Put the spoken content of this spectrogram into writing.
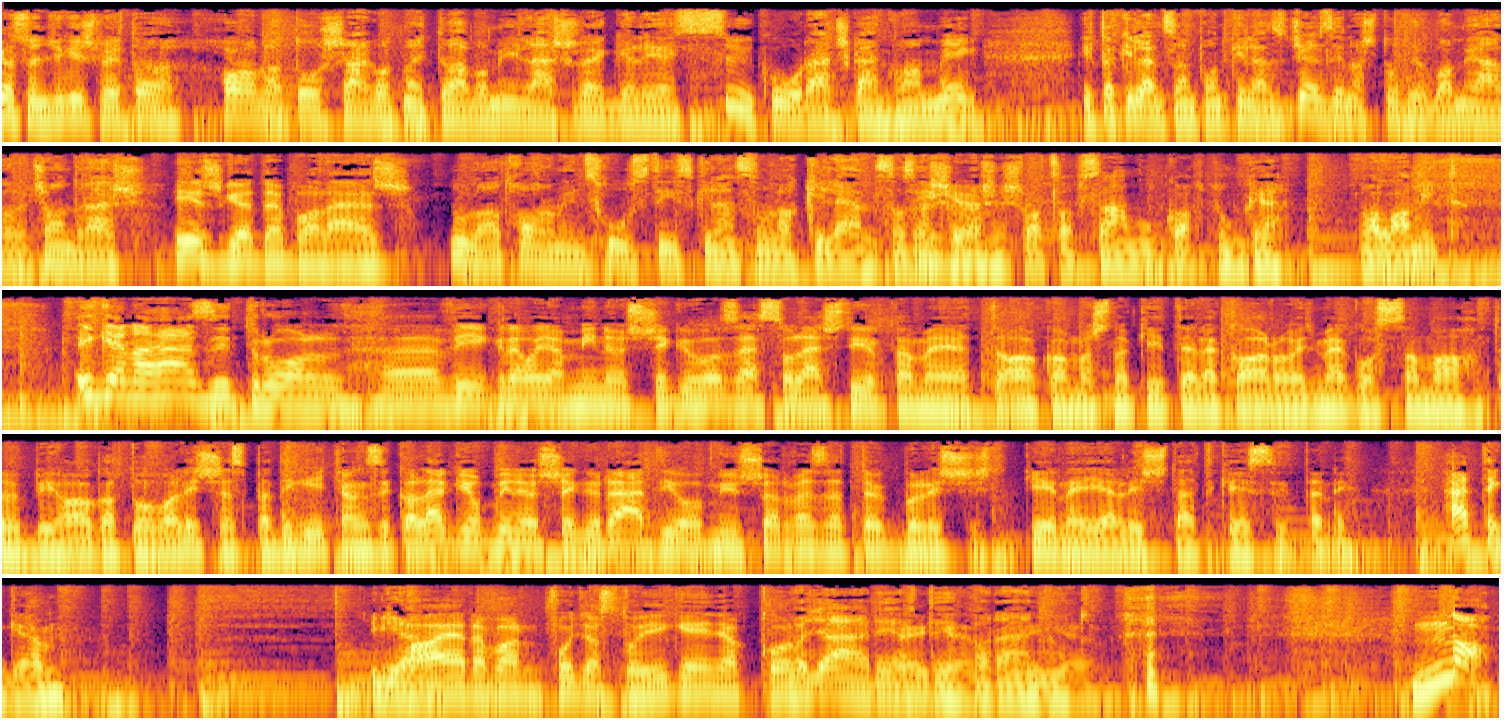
Köszönjük ismét a hallgatóságot, megy tovább a millás reggeli, egy szűk órácskánk van még. Itt a 90.9 Jazzin, a stúdióban mi álló Csandrás. És Gede Balázs. 0630 20 10 909 az Igen. SMS és WhatsApp számunk. Kaptunk-e valamit? Igen, a házitról végre olyan minőségű hozzászólást írt, amelyet alkalmasnak ítélek arra, hogy megosszam a többi hallgatóval is. Ez pedig így hangzik, a legjobb minőségű rádió műsorvezetőkből is kéne ilyen listát készíteni. Hát igen. Igen. Ha erre van fogyasztói igény, akkor... Vagy árérték igen, arányút. Igen. Na,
